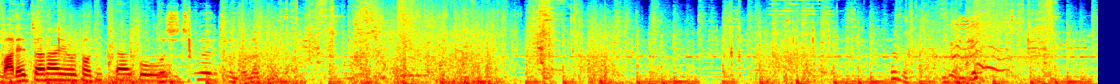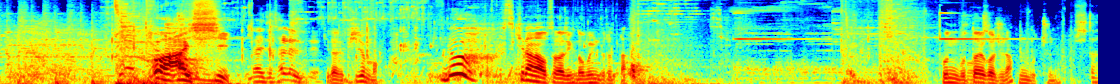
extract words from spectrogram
말했잖아요 더 있다고. 멋이 투명일 줄은 설마 이거 이게? 와이씨. 자 이제 살려주세요. 기다려 피 좀 먹고 후, 스킬 하나 없어가지고 너무 힘들었다 돈 못 떨궈주나? 돈 못 주네 봅시다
